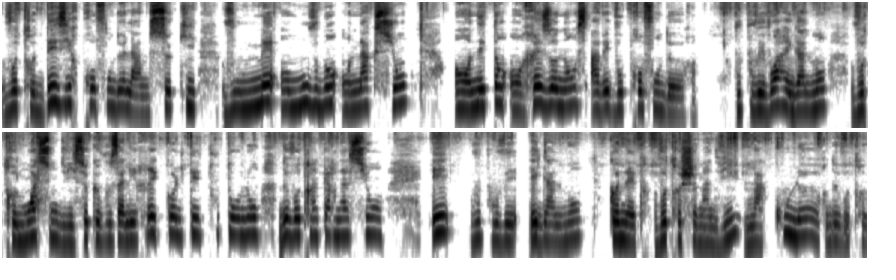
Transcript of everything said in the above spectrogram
votre désir profond de l'âme, ce qui vous met en mouvement, en action, en étant en résonance avec vos profondeurs. Vous pouvez voir également votre moisson de vie, ce que vous allez récolter tout au long de votre incarnation. Et vous pouvez également connaître votre chemin de vie, la couleur de votre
